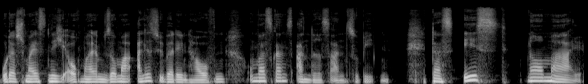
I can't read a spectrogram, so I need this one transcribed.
Oder schmeißt nicht auch mal im Sommer alles über den Haufen, um was ganz anderes anzubieten. Das ist normal.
